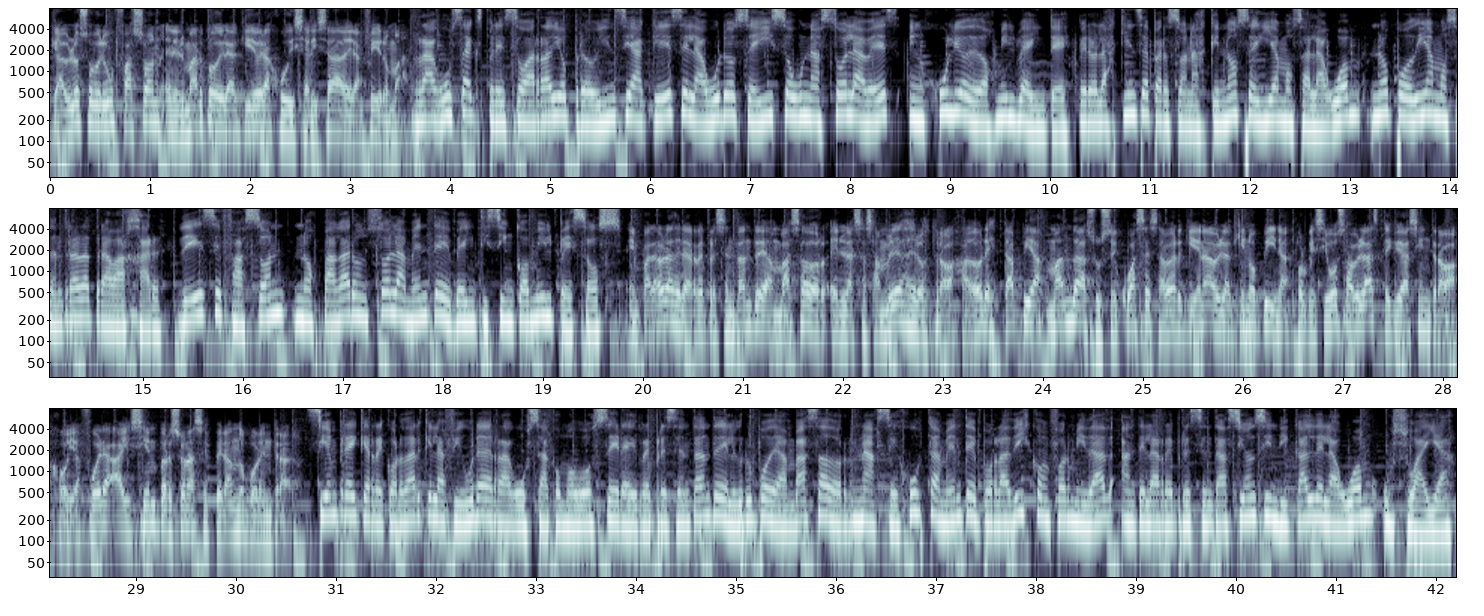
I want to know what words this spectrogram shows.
que habló sobre un fasón en el marco de la quiebra judicializada de la firma. Ragusa expresó a Radio Provincia que ese laburo se hizo una sola vez en julio de 2020, pero las 15 personas que no seguíamos a la UOM no podíamos entrar a trabajar. De ese fasón nos pagaron solamente 25 mil pesos. En palabras de la representante de Ambassador, en las asambleas de los trabajadores, Tapia manda a sus secuaces a ver quién habla, quién opina, porque si vos hablas te quedás sin trabajo y afuera hay 100 personas esperando por entrar. Siempre hay que recordar que la figura de Ragusa como vocera y representante del grupo de Ambassador nace justamente por la disconformidad ante la representación sindical de la UOM Ushuaia.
